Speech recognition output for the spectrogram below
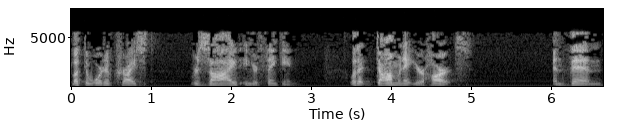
Let the word of Christ reside in your thinking. Let it dominate your heart. And then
